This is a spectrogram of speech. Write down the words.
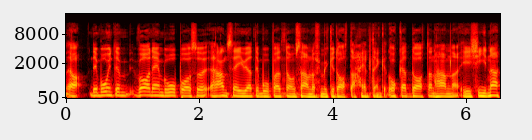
Ja, det beror inte vad det än beror på. Så han säger ju att det beror på att de samlar för mycket data helt enkelt. Och att datan hamnar i Kina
